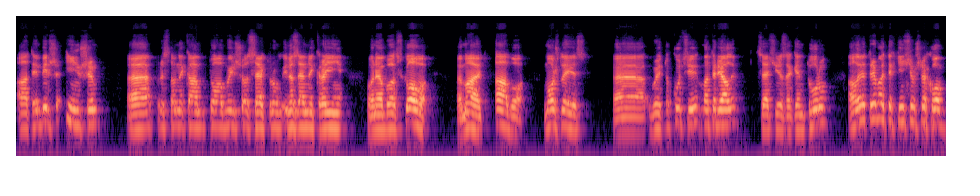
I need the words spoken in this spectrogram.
а тим більше іншим е, представникам того або іншого сектору в іноземній країні. Вони обов'язково мають або можливість е, витоку ці матеріали, це через агентуру, але отримають технічним шляхом.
